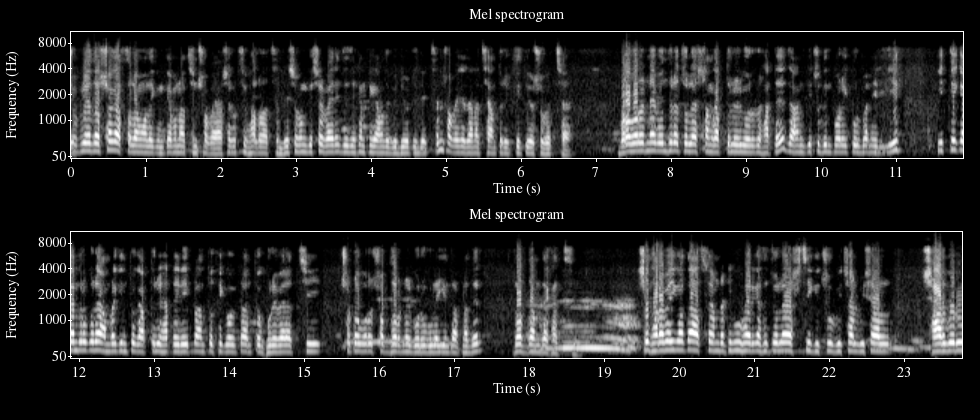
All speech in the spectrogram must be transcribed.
সুপ্রিয় দর্শক আসসালামু আলাইকুম। কেমন আছেন সবাই? আশা করছি ভালো আছেন। দেশ এবং দেশের বাইরে যে যেখান থেকে আমাদের ভিডিওটি দেখছেন সবাইকে জানাচ্ছি আন্তরিক প্রীতি ও শুভেচ্ছা। বরাবরের ন্যায় বন্ধুরা চলে আসলাম গাবতলির গরুর হাটে। জানান কিছুদিন পরেই কুরবানির ঈদ। ঈদকে কেন্দ্র করে আমরা কিন্তু গাবতলির হাটের এই প্রান্ত থেকে ওই প্রান্ত ঘুরে বেড়াচ্ছি। ছোট বড় সব ধরনের গরুগুলোই কিন্তু আপনাদের দরদাম দেখাচ্ছি। সে ধারাবাহিকতা আজকে আমরা টিপু ভাইয়ের কাছে চলে আসছি। কিছু বিশাল বিশাল ষাড় গরু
